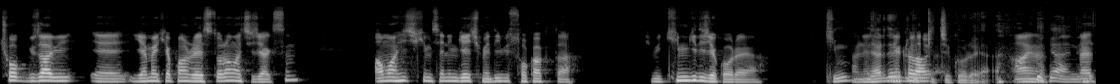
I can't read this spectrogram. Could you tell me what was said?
çok güzel bir, eee, yemek yapan restoran açacaksın ama hiç kimsenin geçmediği bir sokakta. Şimdi kim gidecek oraya? Kim Hani ne nereden bilip kadar gidecek oraya? Aynen. Yani. Evet,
